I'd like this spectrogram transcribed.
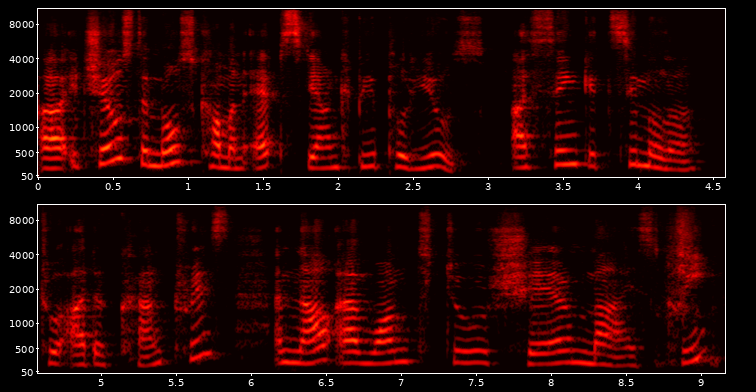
Uh, it shows the most common apps young people use. I think it's similar to other countries. And now I want to share my screen.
